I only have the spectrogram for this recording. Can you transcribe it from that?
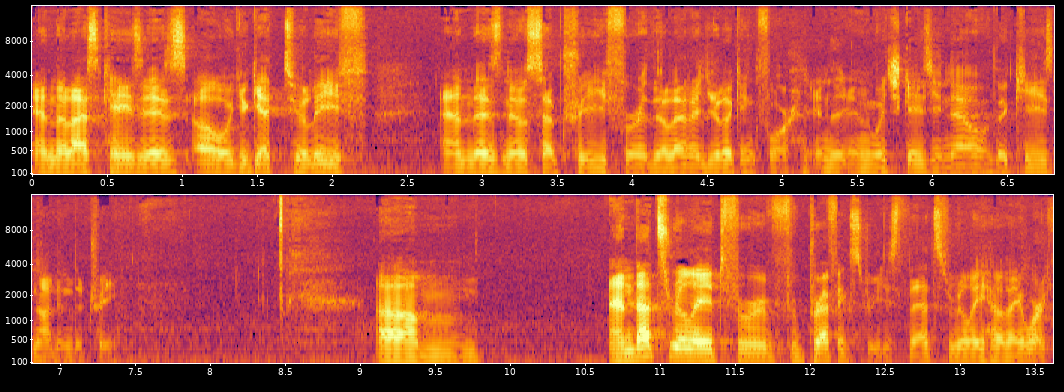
And the last case is, oh, you get to a leaf, and there's no subtree for the letter you're looking for, in, the, in which case you know the key is not in the tree. Um, and that's really it for, for prefix trees. That's really how they work.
